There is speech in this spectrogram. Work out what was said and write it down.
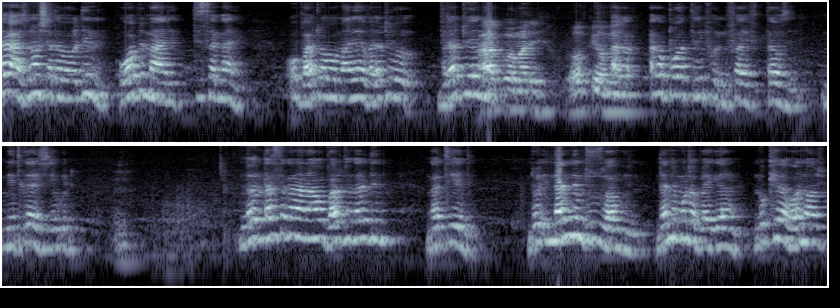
"Ah, hazvina kushata paudini wape mari tisangane. Obva atoapa mari iya bva tatoenda apiwa mari wapiwa mari. Aka- akapawa 3.5000 metikaizhi yekuti Nda- ndasangana navo bharuti ngatidini ngatiende ndani nemututu wangu ini? Ndani nemotobhike yangu? Ndokera hwana wacho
